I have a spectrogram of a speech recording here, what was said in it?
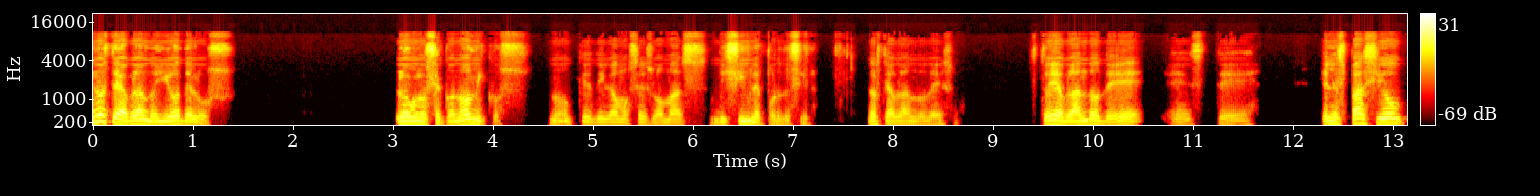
no estoy hablando yo de los logros económicos, ¿no? que digamos es lo más visible, por decir. No estoy hablando de eso. Estoy hablando de este, el espacio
